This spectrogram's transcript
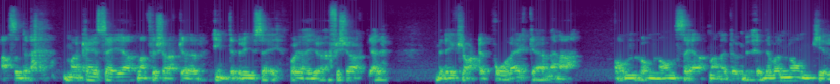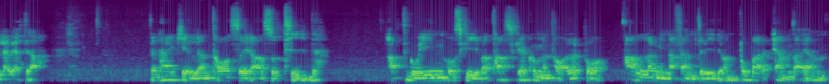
Alltså det, man kan ju säga att man försöker inte bry sig och jag gör, försöker. Men det är klart det påverkar. Jag menar, om, om någon säger att man är dum. Det var någon kille vet jag den här killen tar sig alltså tid att gå in och skriva taskiga kommentarer på alla mina 50 videon, på varenda en.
